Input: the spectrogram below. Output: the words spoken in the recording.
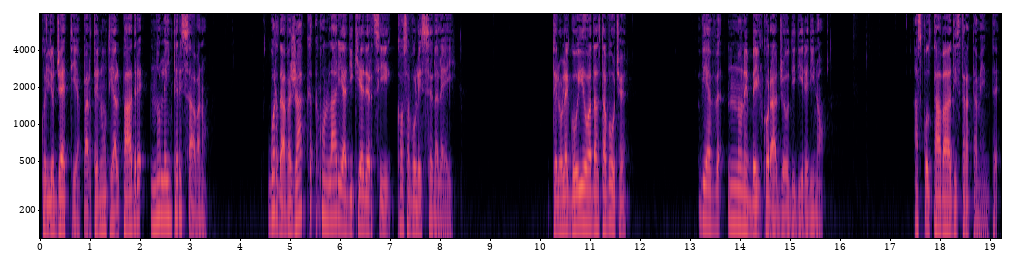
Quegli oggetti appartenuti al padre non le interessavano. Guardava Jacques con l'aria di chiedersi cosa volesse da lei. Te lo leggo io ad alta voce? Viev non ebbe il coraggio di dire di no. Ascoltava distrattamente.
